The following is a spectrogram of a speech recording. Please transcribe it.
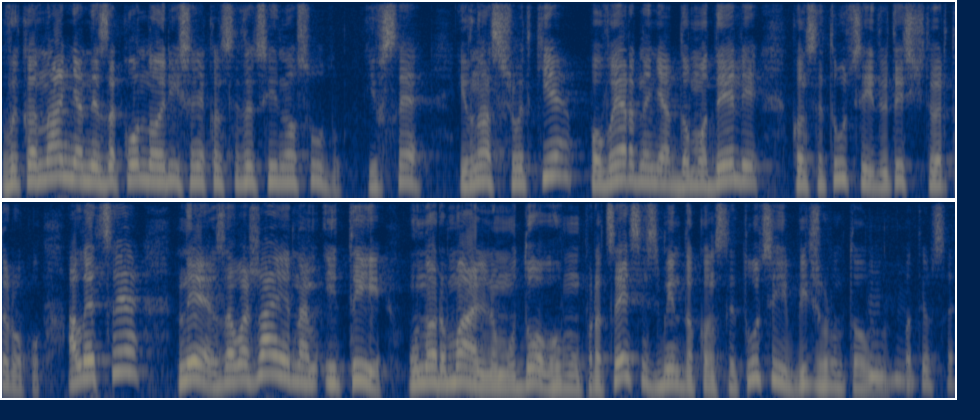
виконання незаконного рішення Конституційного суду. І все. І в нас швидке повернення до моделі Конституції 2004 року. Але це не заважає нам іти у нормальному довгому процесі змін до Конституції більш ґрунтовно. От і все.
